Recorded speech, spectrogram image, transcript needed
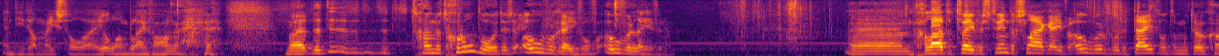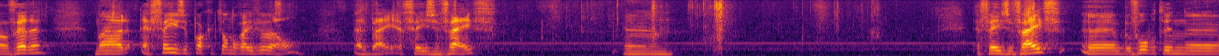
En die dan meestal eh, heel lang blijven hangen. maar het, het, gewoon het grondwoord is overgeven of overleveren. Uh, Gelaten 2 vers 20 sla ik even over voor de tijd, want we moeten ook gewoon verder. Maar Efeze pak ik dan nog even wel erbij, Efeze 5. Uh, Efeze 5, uh, bijvoorbeeld in, uh,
